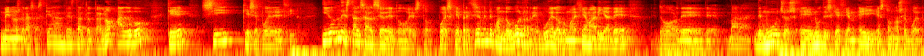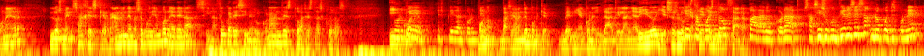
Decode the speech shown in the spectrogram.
menos grasas que antes, tal, tal, tal, ¿no? Algo que sí que se puede decir. ¿Y dónde está el salseo de todo esto? Pues que precisamente cuando hubo el revuelo, como decía María, de de, de muchos eh, nutris que decían, hey, esto no se puede poner, los mensajes que realmente no se podían poner era sin azúcares, sin edulcorantes, todas estas cosas. Y ¿Por qué? Explica el por qué. Bueno, básicamente porque venía con el dátil añadido y eso es lo que que, está hacía que puesto endulzara. para edulcorar. O sea, si su función es esa, no puedes poner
